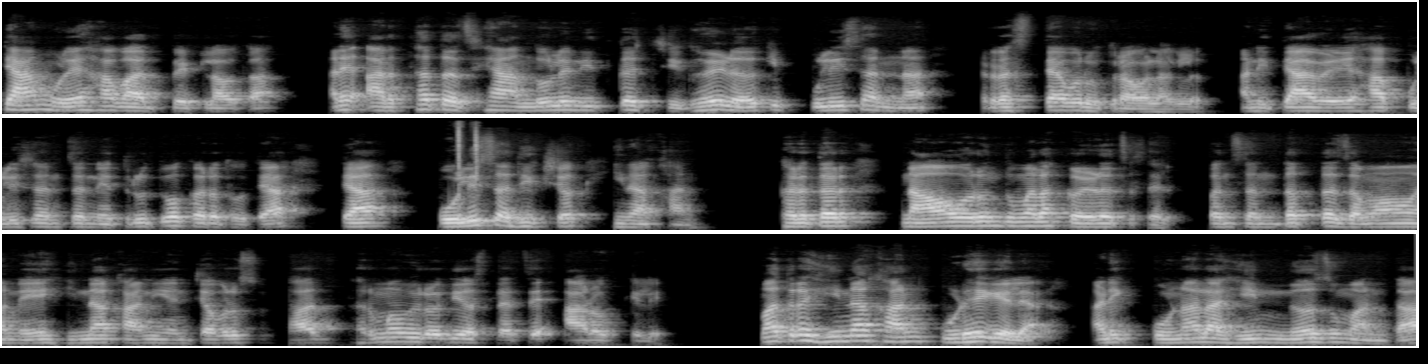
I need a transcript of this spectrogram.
त्यामुळे हा वाद पेटला होता. आणि अर्थातच हे आंदोलन इतकं चिघळलं की पोलिसांना रस्त्यावर उतरावं लागलं. आणि त्यावेळी हा पोलिसांचं नेतृत्व करत होत्या त्या पोलीस अधीक्षक हिना खान. खर तर नावावरून तुम्हाला कळलंच असेल पण संतप्त जमावाने हिना खान यांच्यावर सुद्धा धर्मविरोधी असल्याचे आरोप केले. मात्र हिना खान पुढे गेल्या आणि कोणालाही न जुमानता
